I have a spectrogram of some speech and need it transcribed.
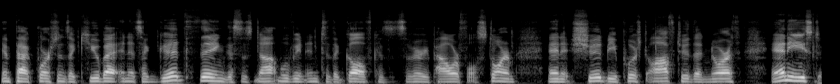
impact portions of Cuba. And it's a good thing this is not moving into the Gulf because it's a very powerful storm and it should be pushed off to the north and east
